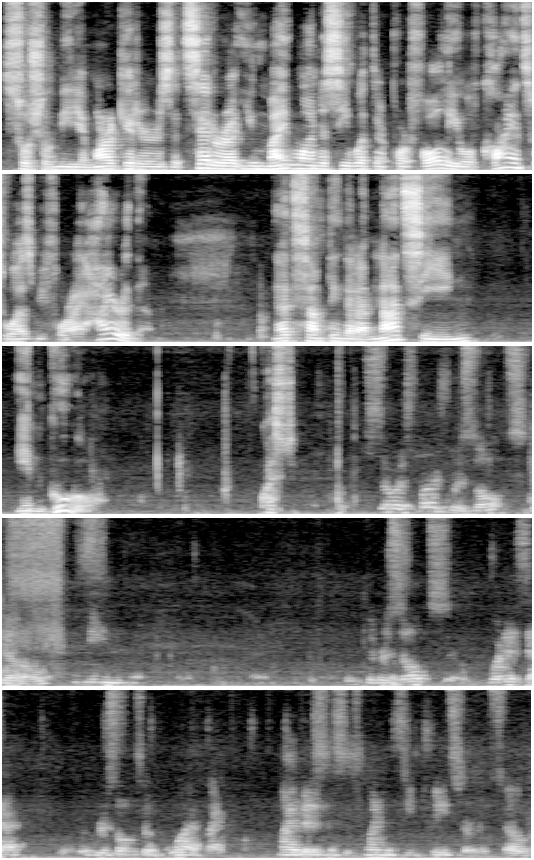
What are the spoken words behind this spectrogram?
social media marketers, etc., you might want to see what their portfolio of clients was before I hire them. That's something that I'm not seeing in Google. Question? So as far as results go, I mean, the results, what is that, the results of what? Like, my business is Windansea Tree Service, so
